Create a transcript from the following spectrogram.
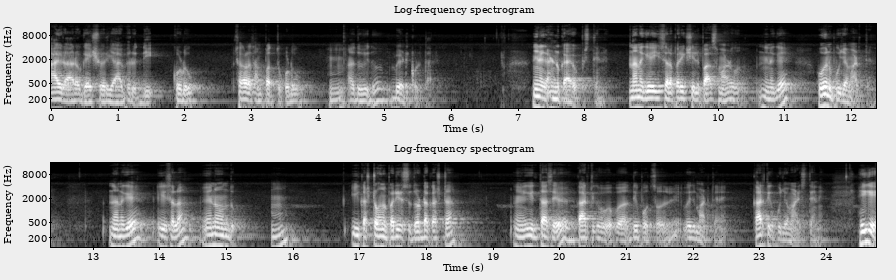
ಆಯುರ ಆರೋಗ್ಯ, ಐಶ್ವರ್ಯ, ಅಭಿವೃದ್ಧಿ ಕೊಡು. ಸಕಲ ಸಂಪತ್ತು ಕೊಡು. ಅದು ಇದು ಬೇಡಿಕೊಳ್ತಾರೆ ನಿನಗೆ ಹಣ್ಣು ಕಾಯಿ ಒಪ್ಪಿಸ್ತೇನೆ. ನನಗೆ ಈ ಸಲ ಪರೀಕ್ಷೆಯಲ್ಲಿ ಪಾಸ್ ಮಾಡು. ನಿನಗೆ ಹೂವಿನ ಪೂಜೆ ಮಾಡ್ತೇನೆ. ನನಗೆ ಈ ಸಲ ಏನೋ ಒಂದು ಈ ಕಷ್ಟವನ್ನು ಪರಿಹರಿಸು, ದೊಡ್ಡ ಕಷ್ಟ ಇಂಥ ಸೇವೆ ಕಾರ್ತಿಕ ದೀಪೋತ್ಸವದಲ್ಲಿ ಇದು ಮಾಡ್ತೇನೆ, ಕಾರ್ತಿಕ ಪೂಜೆ ಮಾಡಿಸ್ತೇನೆ. ಹೀಗೆ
